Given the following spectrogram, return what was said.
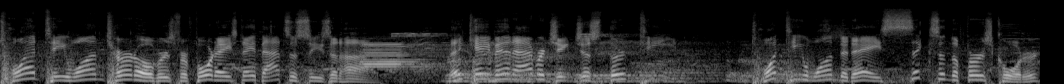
21 turnovers for Fort Hays State. That's a season high. They came in averaging just 13. 21 today, six in the first quarter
